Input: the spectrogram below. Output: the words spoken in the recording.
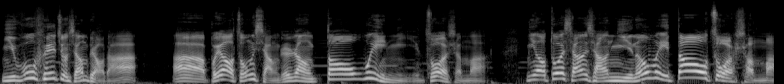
你无非就想表达。啊，不要总想着让刀为你做什么，你要多想想你能为刀做什么。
